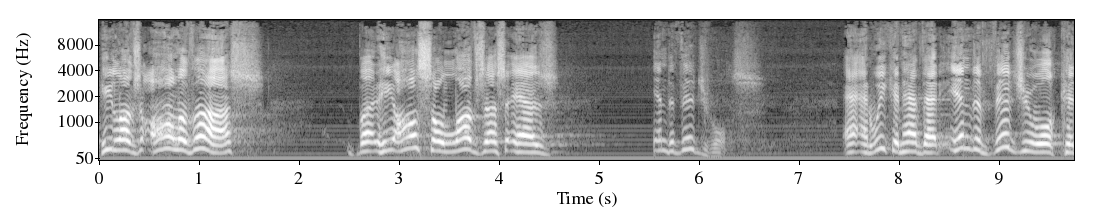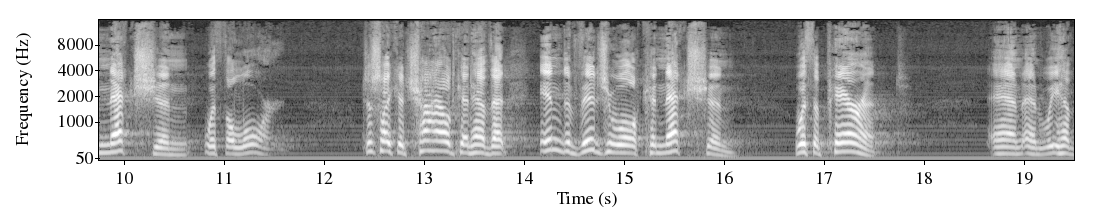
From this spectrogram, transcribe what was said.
He loves all of us, but He also loves us as individuals. And we can have that individual connection with the Lord. Just like a child can have that individual connection with a parent. And, and we, have,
